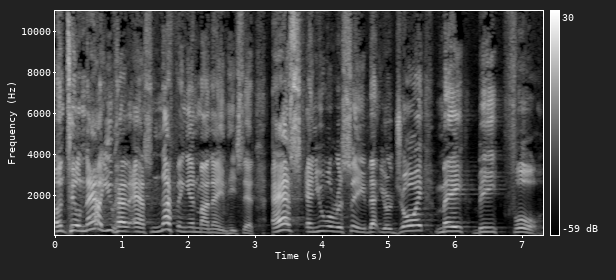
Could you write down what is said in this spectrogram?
Until now, you have asked nothing in my name, he said. Ask and you will receive, that your joy may be full.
